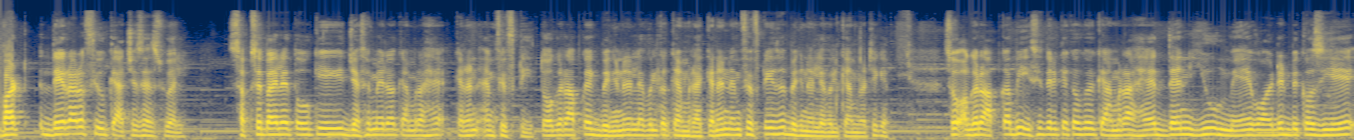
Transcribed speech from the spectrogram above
But there are a few catches as well सबसे पहले तो कि जैसे मेरा कैमरा है कैनन एम फिफ्टी तो अगर आपका एक बिगिनर लेवल का कैमरा है Canon M fifty is a beginner level camera ठीक है? सो so, अगर आपका भी इसी तरीके का कोई कैमरा है then you may avoid it because ये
